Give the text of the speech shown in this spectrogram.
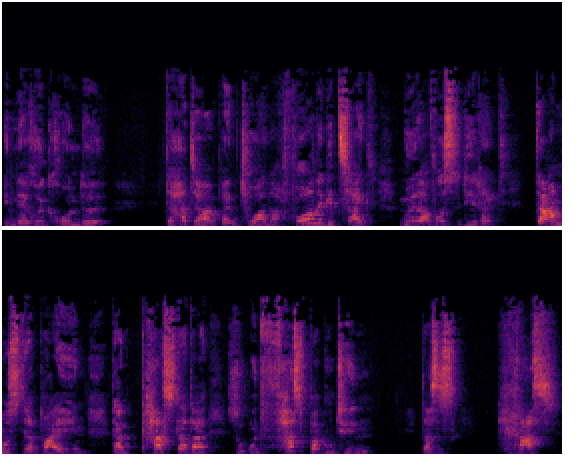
in der Rückrunde. Da hat er beim Tor nach vorne gezeigt. Müller wusste direkt, da muss der Ball hin. Dann passt er da so unfassbar gut hin. Das ist krass.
